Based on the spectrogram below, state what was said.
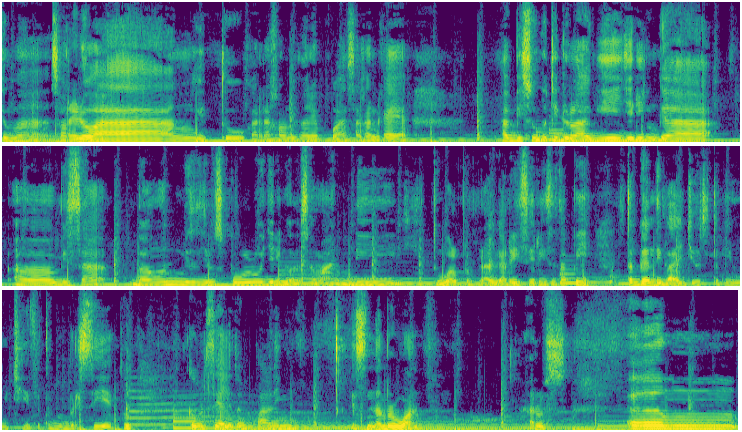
cuma sore doang gitu. Karena kalau misalnya puasa kan kayak habis subuh tidur lagi jadi nggak uh, bisa bangun bisa jam 10 jadi nggak usah mandi itu walaupun agak risih-risih tapi tetap ganti baju tetap nyuci tetap bersih itu kebersihan itu paling is number one. Harus um,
